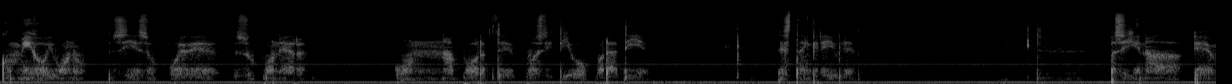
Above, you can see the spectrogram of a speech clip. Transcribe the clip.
conmigo. Y bueno si eso puede suponer un aporte positivo para ti está increíble. Así que nada em,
